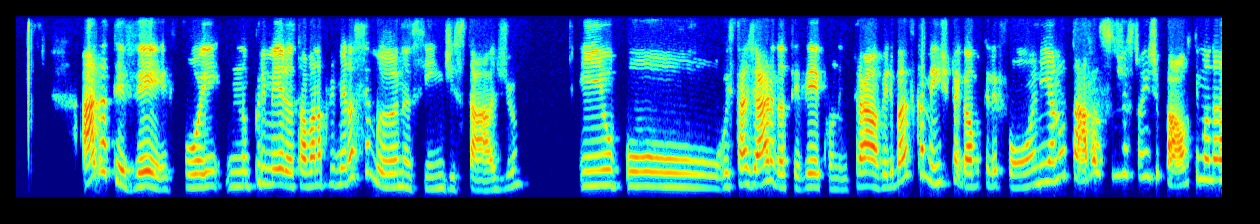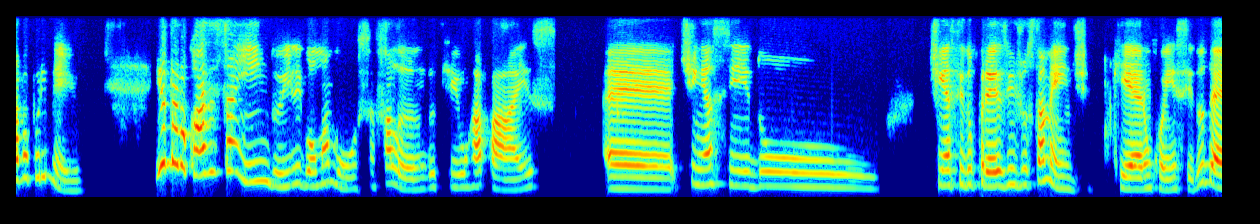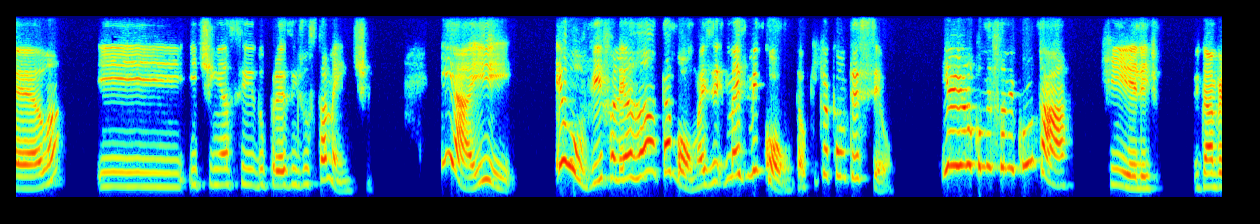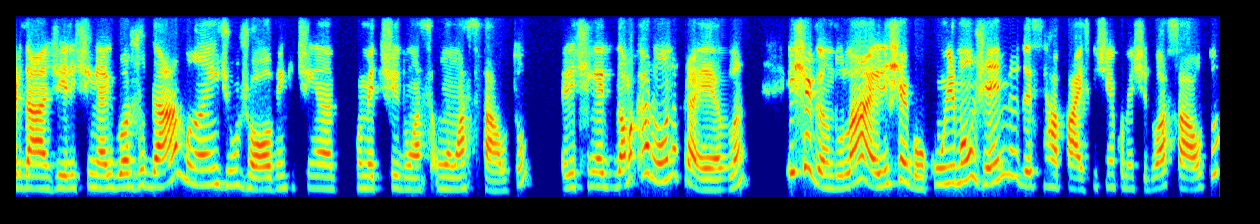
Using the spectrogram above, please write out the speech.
A da TV foi no primeiro, eu estava na primeira semana assim de estágio, e o, o, o, estagiário da TV, quando entrava, ele basicamente pegava o telefone e anotava as sugestões de pauta e mandava por e-mail. E eu estava quase saindo e ligou uma moça falando que um rapaz é, tinha sido tinha sido preso injustamente, que era um conhecido dela e, e tinha sido preso injustamente. E aí, eu ouvi e falei, aham, tá bom, mas, mas me conta, o que, que aconteceu? E aí ela começou a me contar que ele, na verdade, ele tinha ido ajudar a mãe de um jovem que tinha cometido um, assalto, ele tinha ido dar uma carona para ela, e chegando lá, ele chegou com o irmão gêmeo desse rapaz que tinha cometido o assalto,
